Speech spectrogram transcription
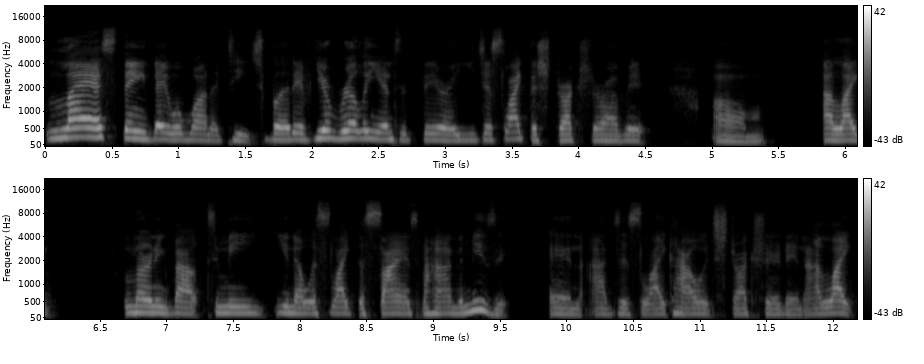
last thing they would want to teach but if you're really into theory you just like the structure of it um i like learning about to me you know it's like the science behind the music and I just like how it's structured and I like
